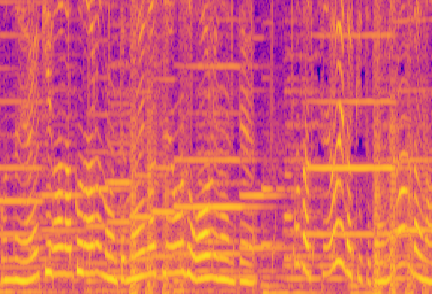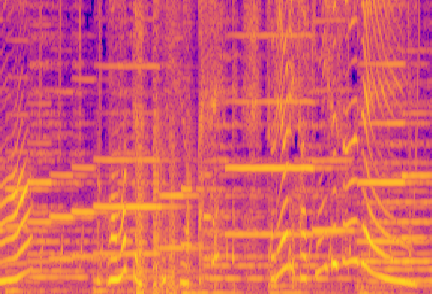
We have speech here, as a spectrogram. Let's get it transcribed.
こんなやる気がなくなるなんてマイナス要素があるなんて。ただ強いだけじゃダメなんだな。なんか守ってる。むしろ。それより先に進むぜ。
